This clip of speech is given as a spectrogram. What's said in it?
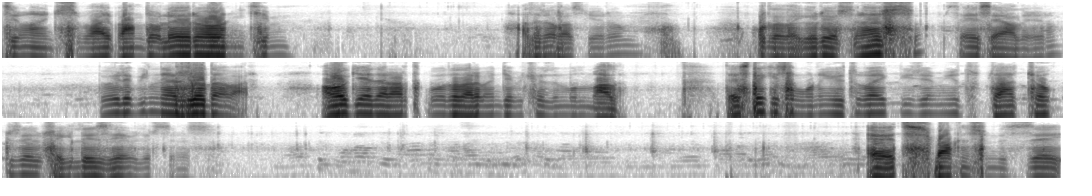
Team oyuncusu Bay Bandolero, Nikim. Hazıra basıyorum. Burada da görüyorsunuz. SS alıyorum. Böyle binlerce oda var. AOG'ler artık bu odalara bence bir çözüm bulmalı. Destek için bunu YouTube'a ekleyeceğim. YouTube'da çok güzel bir şekilde izleyebilirsiniz. Evet, bakın şimdi size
